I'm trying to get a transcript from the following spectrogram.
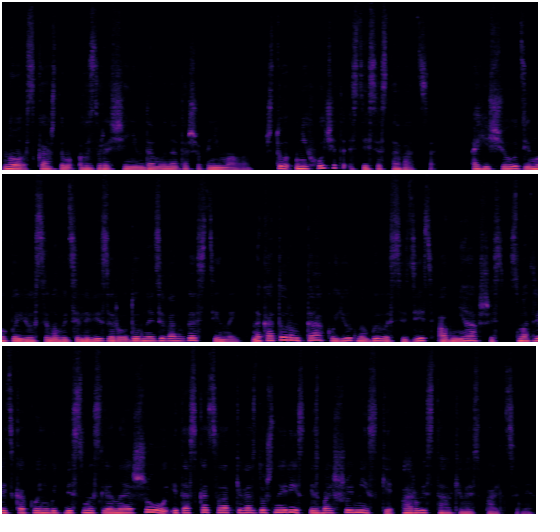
Но с каждым возвращением домой Наташа понимала, что не хочет здесь оставаться – а еще у Димы появился новый телевизор и удобный диван в гостиной, на котором так уютно было сидеть, обнявшись, смотреть какое-нибудь бессмысленное шоу и таскать сладкий воздушный рис из большой миски, порой сталкиваясь пальцами.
